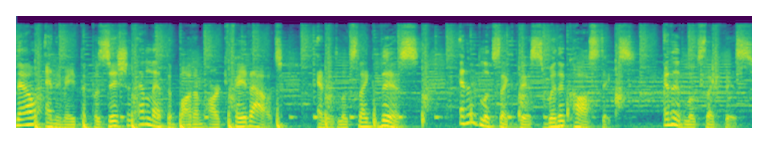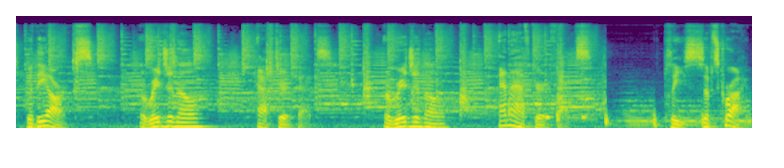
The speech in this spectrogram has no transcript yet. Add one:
Now animate the position and let the bottom arc fade out. And it looks like this. And it looks like this with the. And it looks like this with the arcs. Original, After Effects. Original, and After Effects. Please subscribe.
